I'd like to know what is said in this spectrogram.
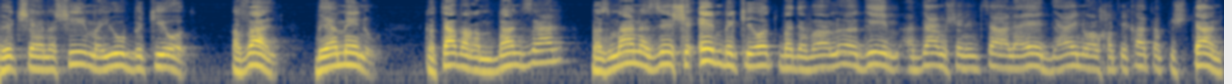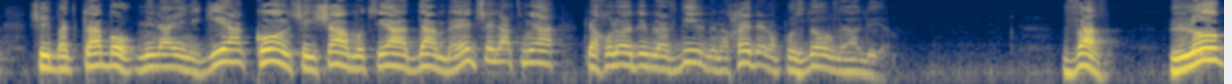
וכשאנשים היו בקיאות. אבל בימינו, כתב הרמב"ן ז"ל, בזמן הזה שאין בקיאות בדבר, לא יודעים אדם שנמצא על העד, דהיינו על חתיכת הפשתן שהיא בדקה בו מנין הגיע, כל שאישה מוציאה דם בעד שלה טמאה, כי אנחנו לא יודעים להבדיל בין החדר, הפרוזדור והעלייה. ו. לא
